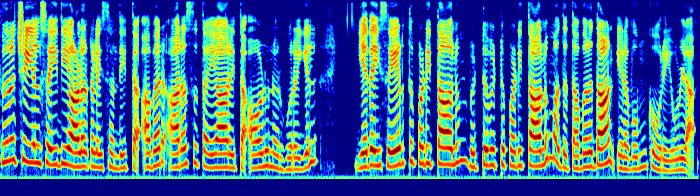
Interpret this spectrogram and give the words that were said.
திருச்சியில் செய்தியாளர்களை சந்தித்த அவர் அரசு தயாரித்த ஆளுநர் உரையில் எதை சேர்த்து படித்தாலும் விட்டுவிட்டு படித்தாலும் அது தவறுதான் எனவும் கூறியுள்ளார்.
